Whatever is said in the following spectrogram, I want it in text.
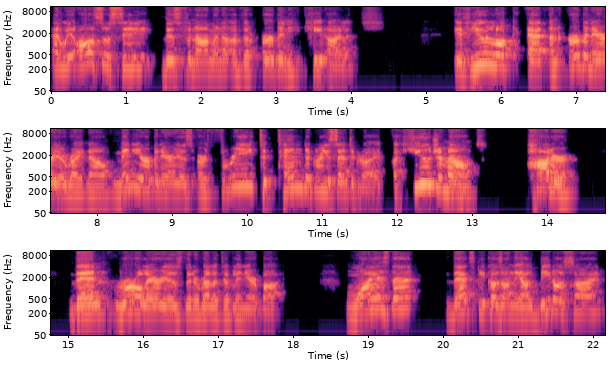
And we also see this phenomena of the urban heat islands. If you look at an urban area right now, many urban areas are three to 10 degrees centigrade, a huge amount hotter than rural areas that are relatively nearby. Why is that? That's because on the albedo side,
